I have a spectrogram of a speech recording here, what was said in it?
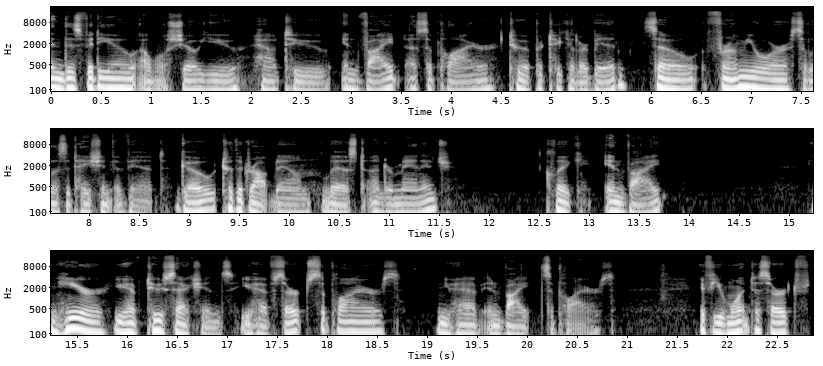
In this video, I will show you how to invite a supplier to a particular bid. So from your solicitation event, go to the drop-down list under Manage, click Invite, and here you have two sections. You have Search Suppliers and you have Invite Suppliers. If you want to search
